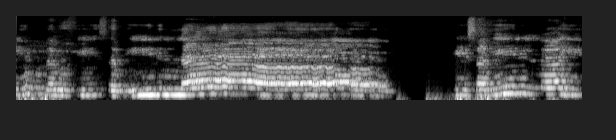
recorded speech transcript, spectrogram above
يقتل في سبيل الله في سبيل الله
